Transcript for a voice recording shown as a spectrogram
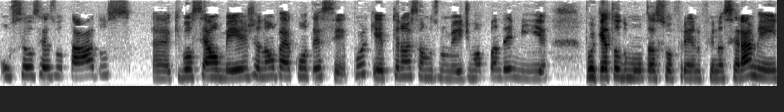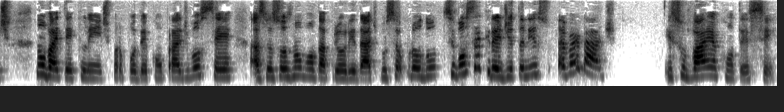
os seus resultados é, que você almeja não vai acontecer. Por quê? Porque nós estamos no meio de uma pandemia, porque todo mundo está sofrendo financeiramente, não vai ter cliente para poder comprar de você, as pessoas não vão dar prioridade para o seu produto. Se você acredita nisso, é verdade. Isso vai acontecer.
